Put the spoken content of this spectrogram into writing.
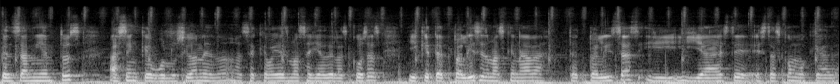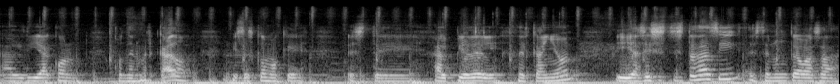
pensamientos hacen que evoluciones, ¿no? Hace que vayas más allá de las cosas y que te actualices más que nada, te actualizas y, y ya este, estás como que al, al día con, con el mercado y estás como que este al pie del, del cañón y así si estás así este nunca vas a,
